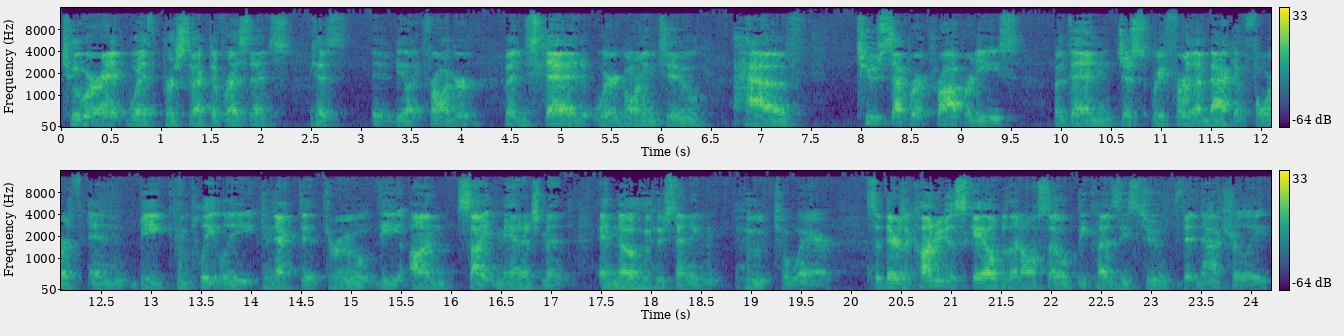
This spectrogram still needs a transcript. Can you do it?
tour it with prospective residents because it'd be like Frogger. But instead, we're going to have two separate properties, but then just refer them back and forth and be completely connected through the on site management and know who, who's sending who to where. So there's economies of scale, but then also because these two fit naturally,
